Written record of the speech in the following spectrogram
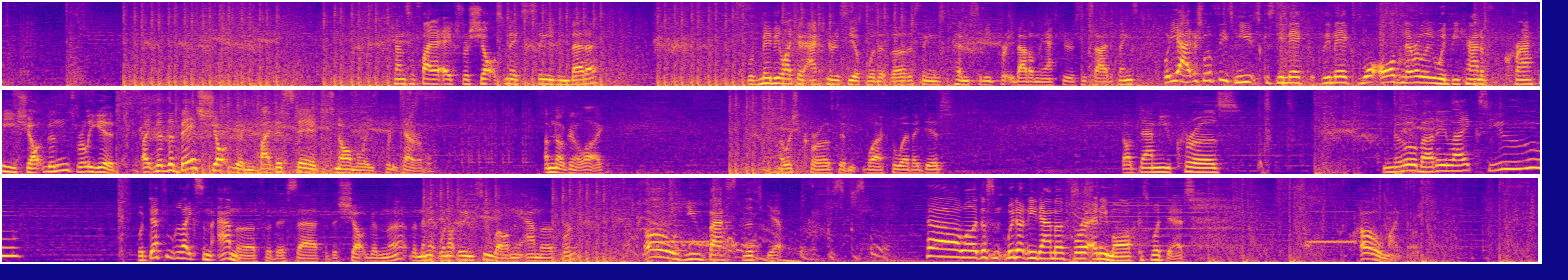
Chance to fire extra shots makes this thing even better. With maybe like an accuracy up with it though. This thing tends to be pretty bad on the accuracy side of things. But yeah, I just love these mutes because they make they make what ordinarily would be kind of crappy shotguns really good. Like the, the base shotgun by this stage is normally pretty terrible. I'm not gonna lie. I wish crows didn't work the way they did. God damn you crows. Nobody likes you. We'd definitely like some ammo for this uh, for this shotgun though. At the minute we're not doing too well on the ammo front. Oh, you bastard. Yep. Oh, well, it doesn't... We don't need ammo for it anymore, because we're dead. Oh, my God.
